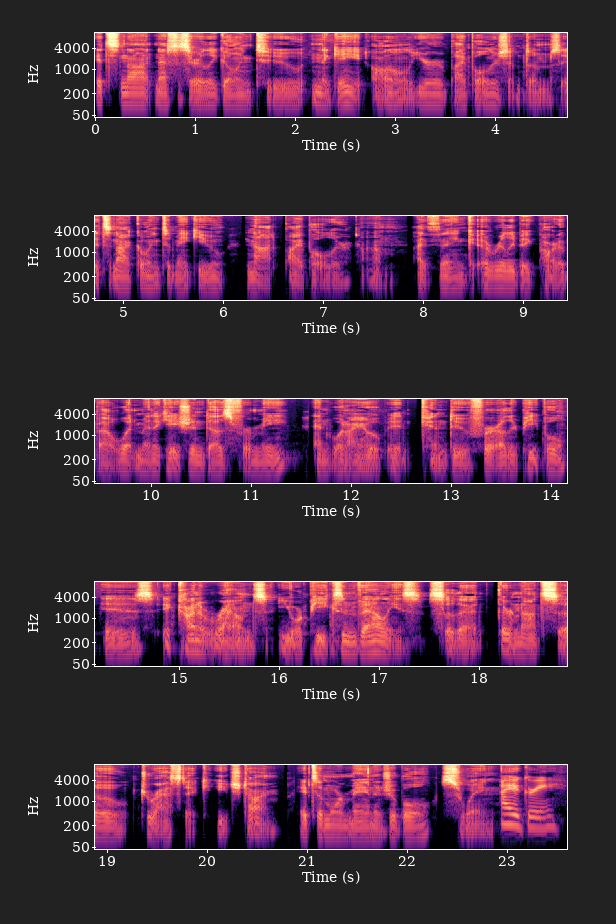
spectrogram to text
it's not necessarily going to negate all your bipolar symptoms. It's not going to make you not bipolar. Um, I think a really big part about what medication does for me and what I hope it can do for other people is it kind of rounds your peaks and valleys so that they're not so drastic each time. It's a more manageable swing. I agree.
